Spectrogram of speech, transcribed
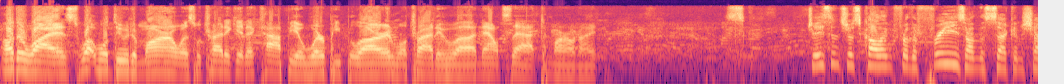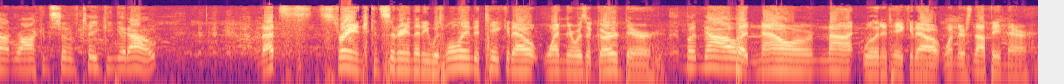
otherwise, what we'll do tomorrow is we'll try to get a copy of where people are, and we'll try to uh, announce that tomorrow night. Jason's just calling for the freeze on the second shot rock instead of taking it out. That's strange, considering that he was willing to take it out when there was a guard there, But now, but now not willing to take it out when there's nothing there.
